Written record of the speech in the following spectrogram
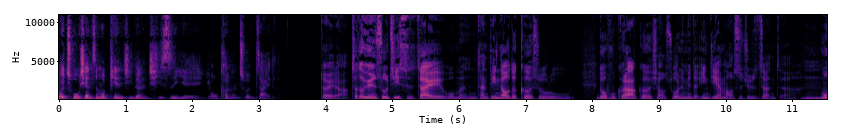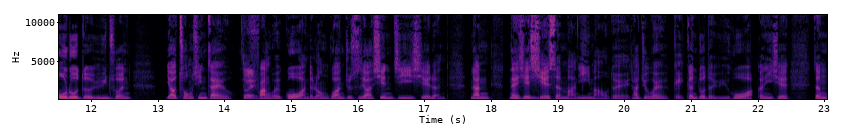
会出现这么偏激的人，其实也有可能存在的。对啦，这个元素其实，在我们很常听到的克苏鲁、洛夫克拉克小说里面的印第安毛斯就是这样子啊。嗯，没落的渔村要重新再返回过往的荣光，就是要献祭一些人，让那些邪神满意嘛。对，他就会给更多的渔获啊，跟一些珍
